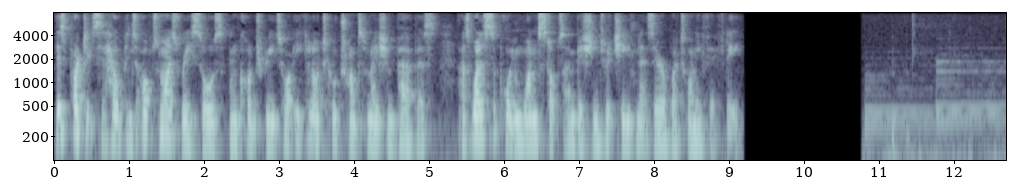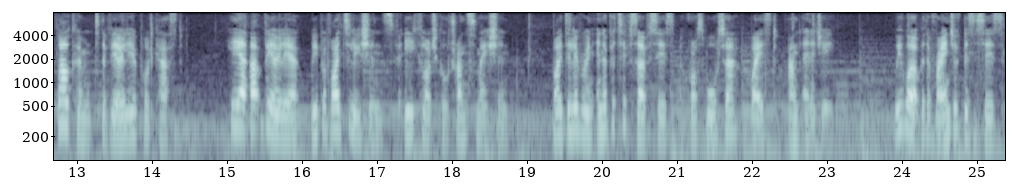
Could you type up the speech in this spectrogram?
This project is helping to optimise resource and contribute to our ecological transformation purpose, as well as supporting One Stop's ambition to achieve net zero by 2050. Welcome to the Veolia podcast. Here at Veolia, we provide solutions for ecological transformation by delivering innovative services across water, waste, and energy. We work with a range of businesses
